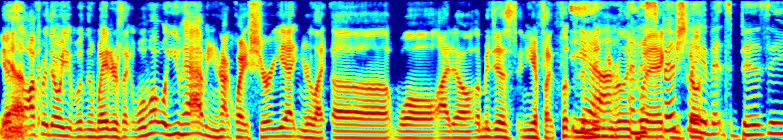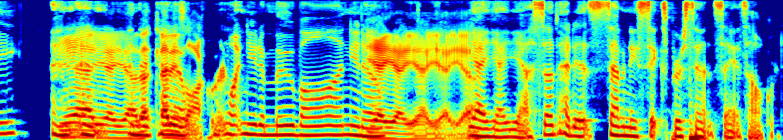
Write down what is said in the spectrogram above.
it's awkward though when, the waiter's like, "Well, what will you have?" and you're not quite sure yet, and you're like, "Uh, well, I don't. Let me just." And you have to like flip the menu really and quick. especially if it's busy And, Yeah, and- yeah, yeah. That- that is awkward. Wanting you to move on, you know. Yeah, yeah, yeah, yeah, yeah. Yeah, yeah, yeah. So that is 76% say it's awkward.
